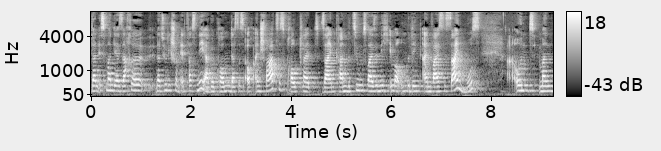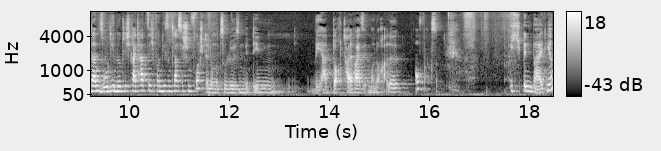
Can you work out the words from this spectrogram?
dann ist man der Sache natürlich schon etwas näher gekommen, dass es auch ein schwarzes Brautkleid sein kann, beziehungsweise nicht immer unbedingt ein weißes sein muss und man dann so die Möglichkeit hat, sich von diesen klassischen Vorstellungen zu lösen, mit denen wir ja doch teilweise immer noch alle aufwachsen. Ich bin bei dir.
